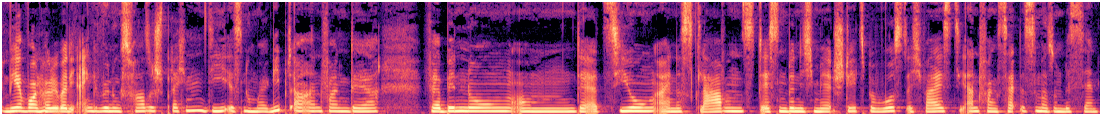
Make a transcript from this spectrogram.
wir wollen heute über die Eingewöhnungsphase sprechen, die es nun mal gibt am Anfang der Verbindung, um der Erziehung eines Sklavens. Dessen bin ich mir stets bewusst. Ich weiß, die Anfangszeit ist immer so ein bisschen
